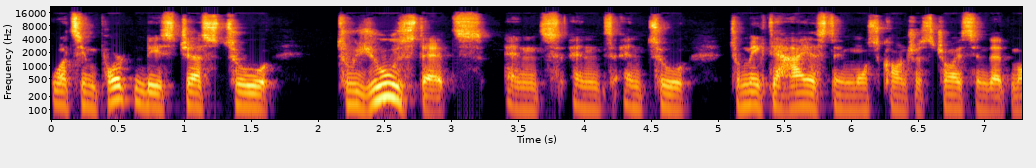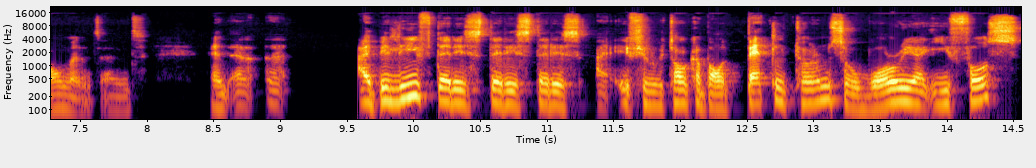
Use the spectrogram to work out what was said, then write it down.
What's important is just to to use that and and and to to make the highest and most conscious choice in that moment and and uh, I believe that is that is that is uh, if you talk about battle terms or warrior ethos,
